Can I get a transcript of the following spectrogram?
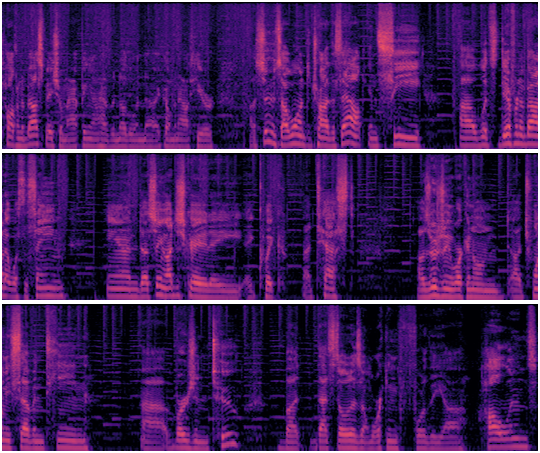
talking about spatial mapping. I have another one uh, coming out here uh, soon. So I wanted to try this out and see uh, what's different about it, what's the same. And uh, so you know, I just created a, a quick uh, test. I was originally working on 2017 version 2 but that still isn't working for the uh, HoloLens.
